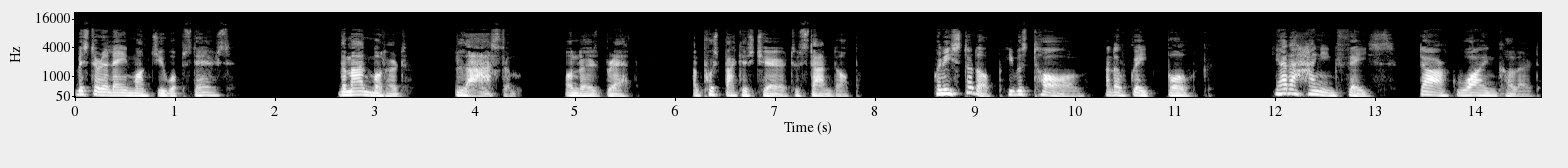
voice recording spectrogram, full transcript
"Mr. Alleyne wants you upstairs." The man muttered, "Blast him!" under his breath, and pushed back his chair to stand up. When he stood up he was tall, and of great bulk. He had a hanging face, dark wine–coloured,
